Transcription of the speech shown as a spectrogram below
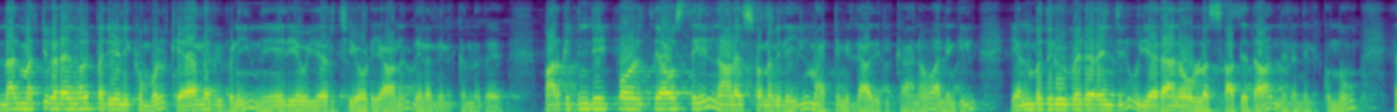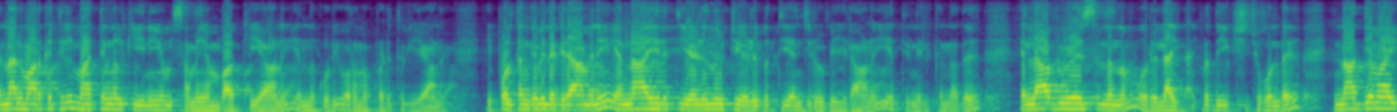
എന്നാൽ മറ്റു ഘടകങ്ങൾ പരിഗണിക്കുമ്പോൾ കേരള വിപണി നേരിയ ഉയർച്ചയോടെയാണ് നിലനിൽക്കുന്നത്. മാർക്കറ്റിന്റെ ഇപ്പോഴത്തെ അവസ്ഥയിൽ നാളെ സ്വർണവിലയിൽ മാറ്റമില്ലാതിരിക്കാനോ അല്ലെങ്കിൽ എൺപത് രൂപയുടെ റേഞ്ചിൽ ഉയരാനോ ഉള്ള സാധ്യത നിലനിൽക്കുന്നു. എന്നാൽ മാർക്കറ്റിൽ മാറ്റങ്ങൾക്ക് ഇനിയും സമയം ബാക്കിയാണ് എന്ന് കൂടി ഓർമ്മപ്പെടുത്തുകയാണ്. ഇപ്പോൾ തങ്കവില ഗ്രാമിന് എണ്ണായിരത്തി എഴുന്നൂറ്റി എഴുപത്തി അഞ്ച് രൂപയിലാണ് എത്തി നിൽക്കുന്നത്. എല്ലാ വ്യൂവേഴ്സിൽ നിന്നും ഒരു ലൈക്ക് പ്രതീക്ഷിച്ചുകൊണ്ട് ഇന്നാദ്യമായി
